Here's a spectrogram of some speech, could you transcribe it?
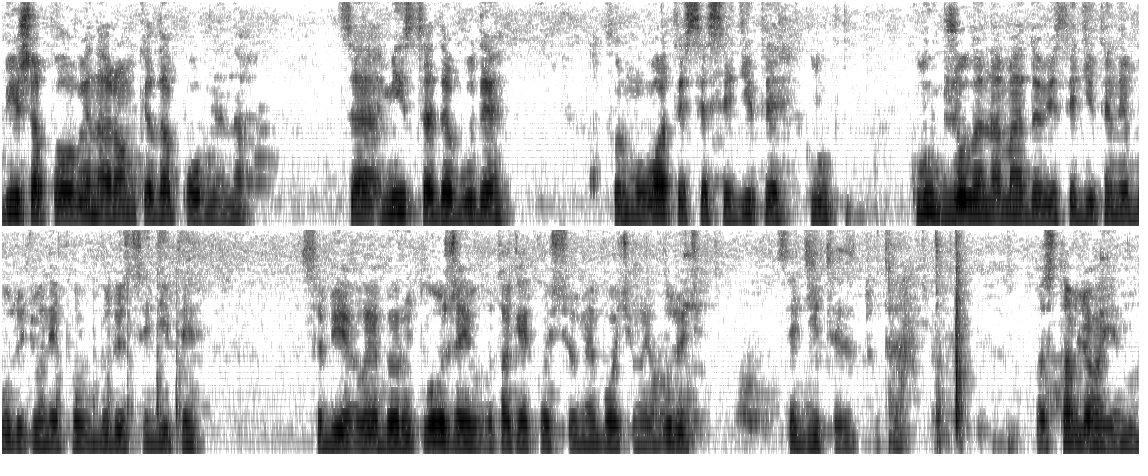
більша половина рамки заповнена. Це місце, де буде формуватися, сидіти клуб. Клуб бджоли на медові сидіти не будуть. Вони будуть сидіти собі виберуть ложе, і отак як ось ми бачимо, і будуть сидіти тут. Оставляємо.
